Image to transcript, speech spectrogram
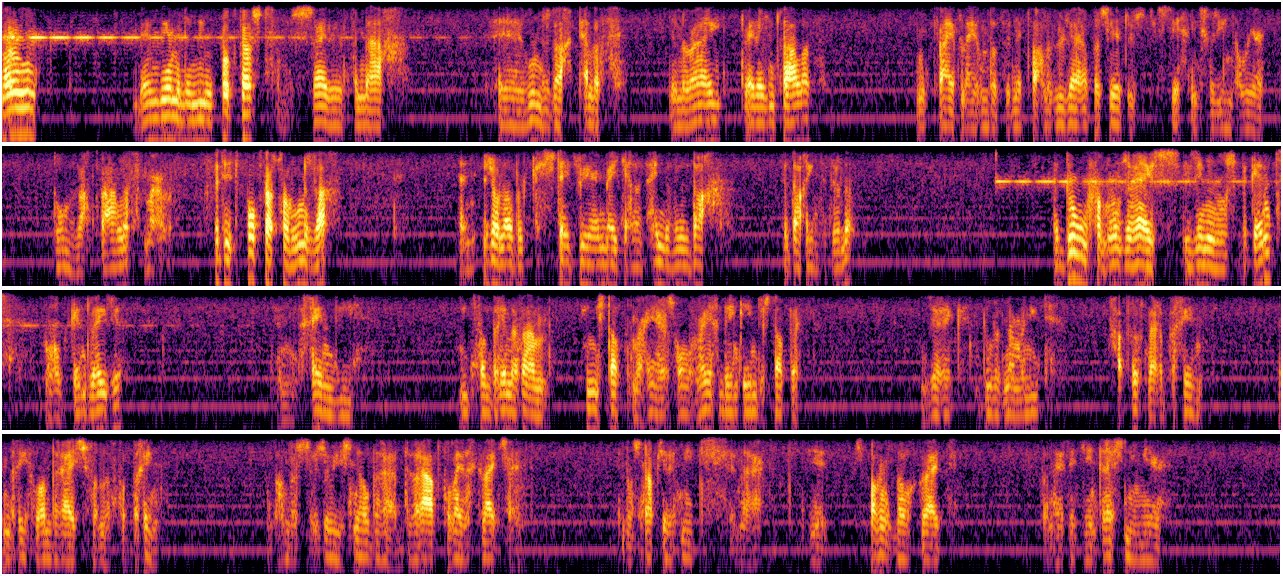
Hallo, ik ben weer met een nieuwe podcast. We schrijven vandaag eh, woensdag 11 januari 2012. Ik twijfel even omdat we net 12 uur zijn gepasseerd, dus het is technisch gezien alweer donderdag 12. Maar het is de podcast van woensdag. En zo loop ik steeds weer een beetje aan het einde van de dag de dag in te vullen. Het doel van onze reis is inmiddels bekend, al bekend wezen. En degene die niet van begin af aan instappen, maar ergens halverwege denken in te stappen, zeg ik, doe dat nou maar niet. Ga terug naar het begin en begin gewoon de reis vanaf het begin. Want anders zul je snel de, de draad volledig kwijt zijn. En dan snap je het niet en dan raakt het je spanningsboog kwijt. Dan heeft het je interesse niet meer.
